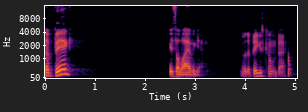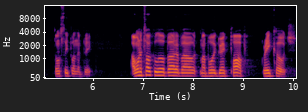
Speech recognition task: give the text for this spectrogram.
the big is alive again. Oh, the big is coming back. Don't sleep on the big. I want to talk a little about about my boy Greg Pop, great coach,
